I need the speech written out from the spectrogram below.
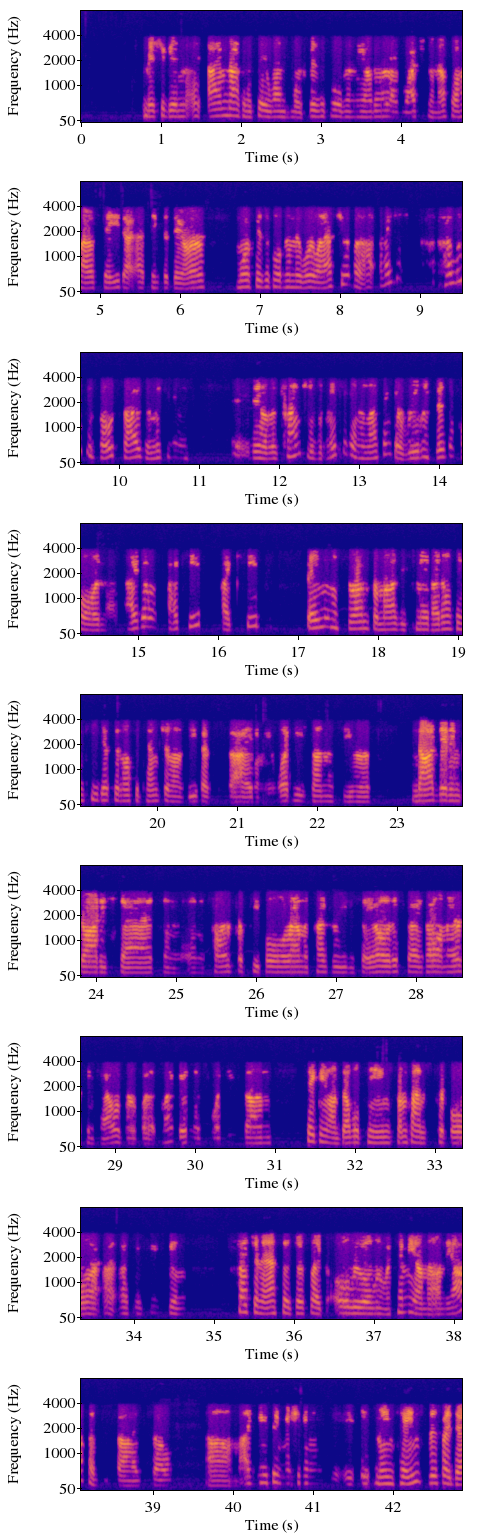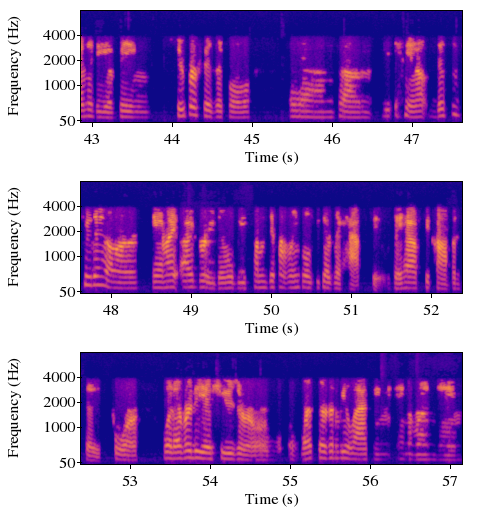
Michigan, I'm not going to say one's more physical than the other. I've watched enough Ohio State. I, I think that they are more physical than they were last year, but I, I just I look at both sides of Michigan, eh, you know, the trenches of Michigan, and I think they're really physical. And I don't, I keep, I keep banging this drum for Mazi Smith. I don't think he gets enough attention on the defensive side. I mean, what he's done this year, not getting gaudy stats, and, and it's hard for people around the country to say, oh, this guy's all American caliber. But my goodness, what he's done, taking on double teams, sometimes triple, I, I think he's been such an asset, just like Olu Oluwatimi on the on the offensive side. So um, I do think Michigan it, it maintains this identity of being super physical, and um, you know this is who they are. And I, I agree, there will be some different wrinkles because they have to. They have to compensate for whatever the issues are or what they're going to be lacking in the run game.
